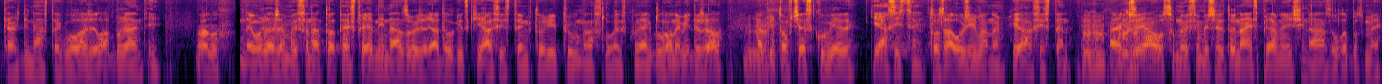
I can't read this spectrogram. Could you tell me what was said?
každý nás tak volá, že laboranti. Áno. Neurážame sa na to. A ten stredný názov je, že radiologický asistent, ktorý tu na Slovensku nejak dlho nevydržal. Mm-hmm. A pritom v Česku je, je asistent. to zaužívané. Je asistent. Mm-hmm. A akože ja osobne si myslím, že to je najsprávnejší názov, lebo sme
